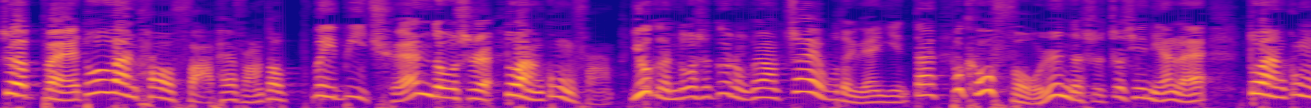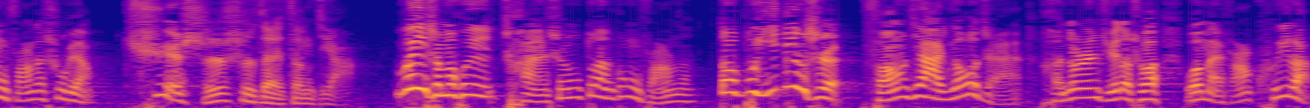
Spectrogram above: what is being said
这百多万套法拍房，倒未必全都是断供房，有很多是各种各样债务的原因。但不可否认的是，这些年来断供房的数量确实是在增加。为什么会产生断供房呢？倒不一定是房价腰斩，很多人觉得说我买房亏了，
